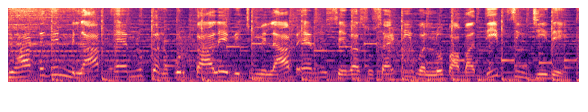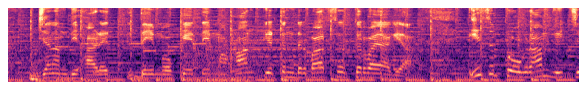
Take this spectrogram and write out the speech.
ਛਿਆਟ ਦੇ ਮਿਲਾਪ ਐਵਨਿਊ ਕਨਪੁਰ ਕਾਲੇ ਵਿੱਚ ਮਿਲਾਪ ਐਵਨਿਊ ਸੇਵਾ ਸੁਸਾਇਟੀ ਵੱਲੋਂ ਬਾਬਾ ਦੀਪ ਸਿੰਘ ਜੀ ਦੇ ਜਨਮ ਦਿਹਾੜੇ ਦੇ ਮੌਕੇ ਤੇ ਮਹਾਨ ਕੀਰਤਨ ਦਰਬਾਰ ਸ ਕਰਵਾਇਆ ਗਿਆ। ਇਸ ਪ੍ਰੋਗਰਾਮ ਵਿੱਚ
